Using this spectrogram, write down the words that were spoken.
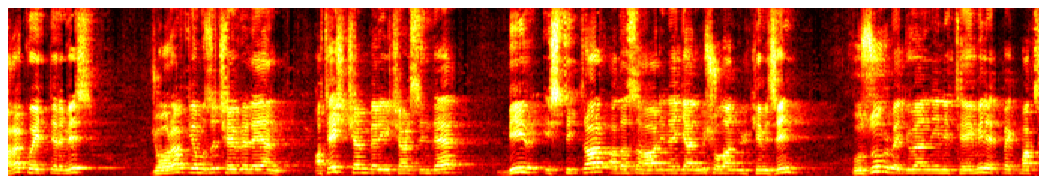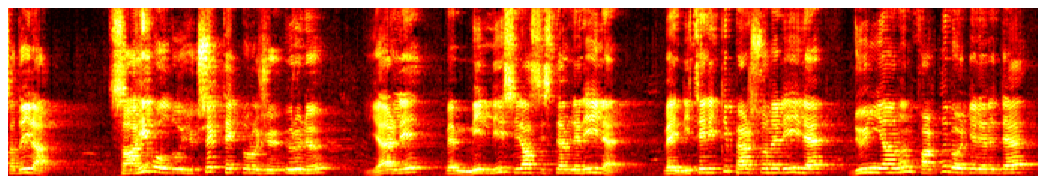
kara kuvvetlerimiz coğrafyamızı çevreleyen ateş çemberi içerisinde bir istikrar adası haline gelmiş olan ülkemizin huzur ve güvenliğini temin etmek maksadıyla sahip olduğu yüksek teknoloji ürünü yerli ve milli silah sistemleriyle ve nitelikli personeliyle dünyanın farklı bölgelerinde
